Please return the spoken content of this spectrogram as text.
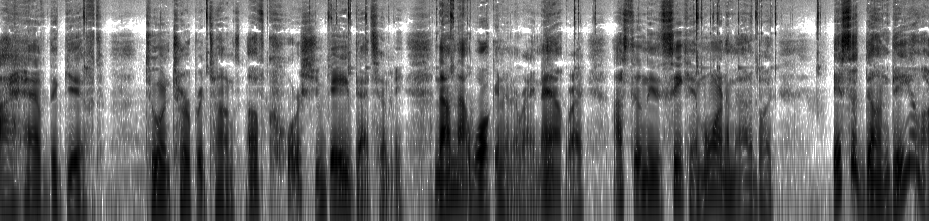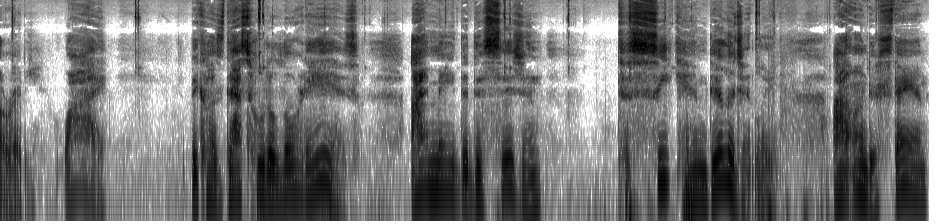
I have the gift to interpret tongues. Of course you gave that to me. Now I'm not walking in it right now, right? I still need to seek him more on the matter, but it's a done deal already. Why? Because that's who the Lord is. I made the decision to seek him diligently. I understand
